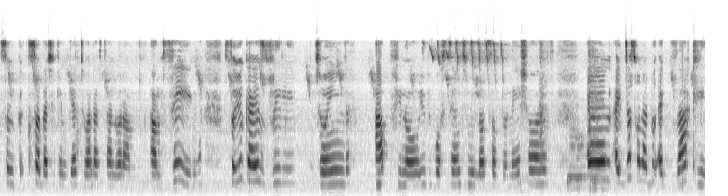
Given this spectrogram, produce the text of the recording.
so, so that you can get to understand what I'm, I'm saying. So you guys really joined up, you know, you people sent me lots of donations. Mm-hmm. And I just want to do exactly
